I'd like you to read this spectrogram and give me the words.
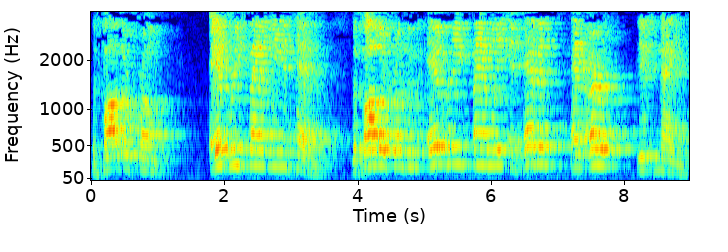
The Father from every family in heaven. The Father from whom every family in heaven and earth is named.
